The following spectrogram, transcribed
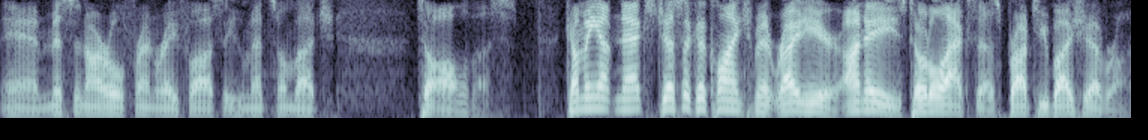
And missing our old friend Ray Fosse, who meant so much to all of us. Coming up next, Jessica Kleinschmidt right here on A's Total Access, brought to you by Chevron.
